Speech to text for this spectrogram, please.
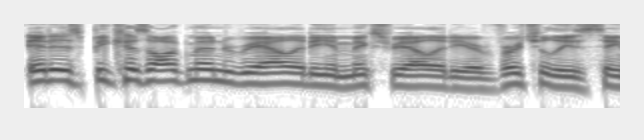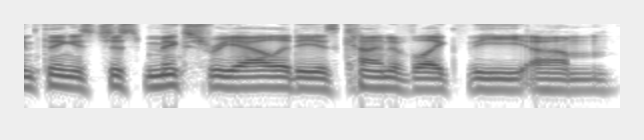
It is because augmented reality and mixed reality are virtually the same thing. It's just mixed reality is kind of like the um,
